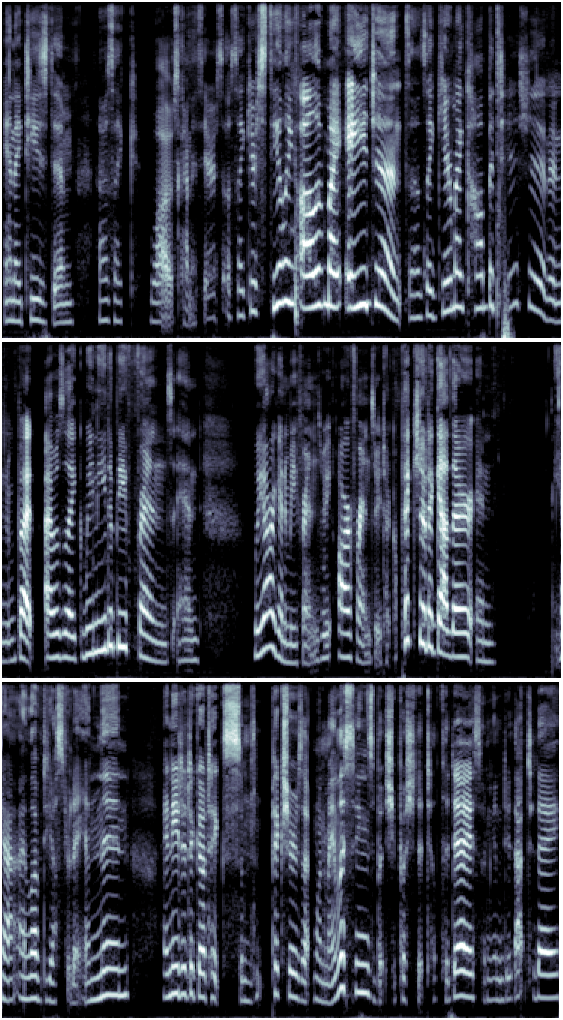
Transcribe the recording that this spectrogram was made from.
and I teased him. I was like, well, I was kind of serious. I was like, "You're stealing all of my agents." I was like, "You're my competition." And but I was like, "We need to be friends." And we are going to be friends. We are friends. We took a picture together and yeah, I loved yesterday. And then I needed to go take some pictures at one of my listings, but she pushed it till today, so I'm going to do that today.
